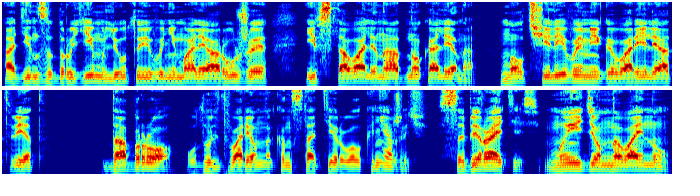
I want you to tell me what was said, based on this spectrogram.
Один за другим лютые вынимали оружие и вставали на одно колено. Молчаливыми говорили ответ. «Добро», — удовлетворенно констатировал княжич. «Собирайтесь, мы идем на войну».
